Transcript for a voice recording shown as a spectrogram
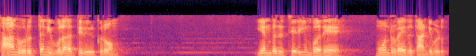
தான் ஒருத்தன் இவ்வுலகத்தில் இருக்கிறோம் என்பது தெரியும் போதே மூன்று வயது தாண்டிவிடும்.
